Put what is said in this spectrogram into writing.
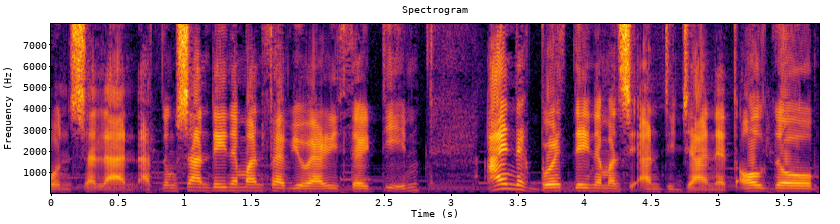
Punsalan. At nung Sunday naman, February 13, ay nag-birthday naman si Auntie Janet. Although,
